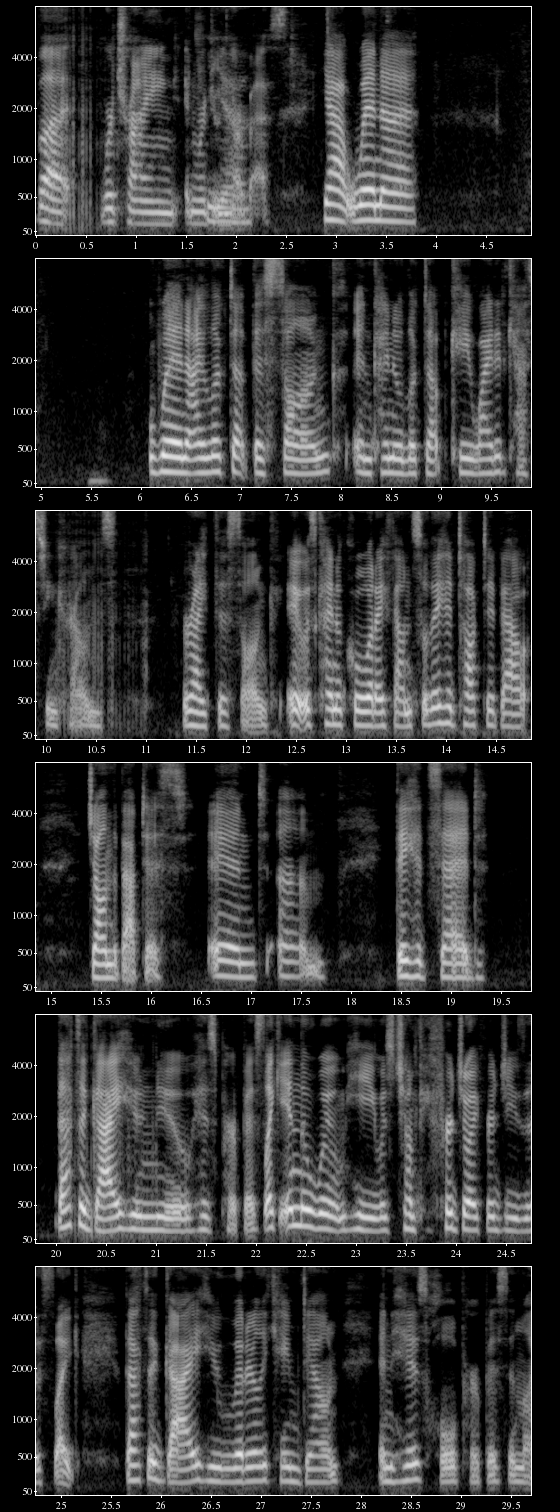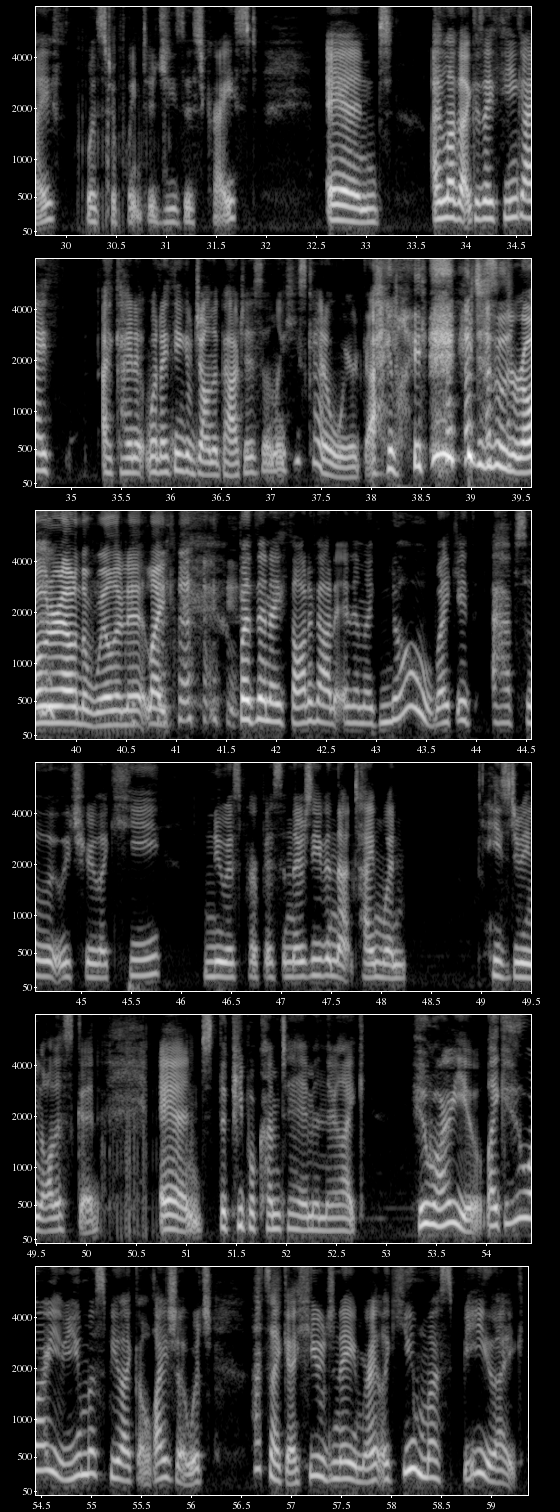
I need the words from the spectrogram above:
but we're trying and we're doing our best. Yeah, when uh when I looked up this song and kind of looked up, okay, why did Casting Crowns write this song? It was kind of cool what I found. So they had talked about John the Baptist, and um, they had said that's a guy who knew his purpose. Like in the womb, he was jumping for joy for Jesus. Like that's a guy who literally came down, and his whole purpose in life was to point to Jesus Christ. And I love that because I think I I kind of when I think of John the Baptist, I'm like he's kind of a weird guy. like he just was roaming around in the wilderness. Like, but then I thought about it and I'm like, no, like it's absolutely true. Like he knew his purpose, and there's even that time when he's doing all this good, and the people come to him and they're like, "Who are you? Like, who are you? You must be like Elijah," which that's like a huge name, right? Like you must be like,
